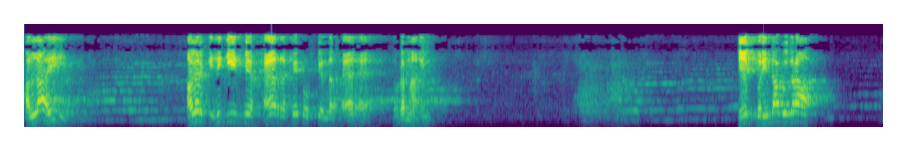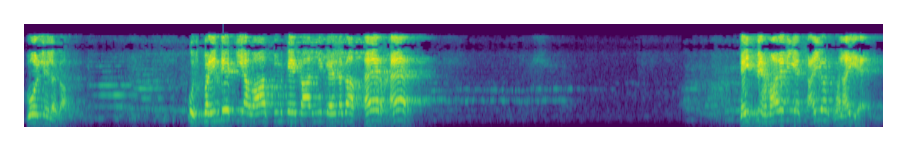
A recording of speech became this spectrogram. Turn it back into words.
اللہ ہی۔ اگر کسی چیز میں خیر رکھے تو اس کے اندر خیر ہے، مگر نہ نہیں ایک پرندہ گزرا، بولنے لگا۔ اس پرندے کی آواز سن کے ایک آدمی کہنے لگا، خیر خیر۔ کہ اس میں ہمارے لیے اچھائی اور بھلائی ہے۔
